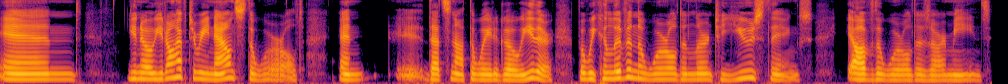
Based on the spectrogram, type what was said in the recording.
And, you know, you don't have to renounce the world and Eh, Eh, that's not the way to go either. But we can live in the world and learn to use things of the world as our means.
